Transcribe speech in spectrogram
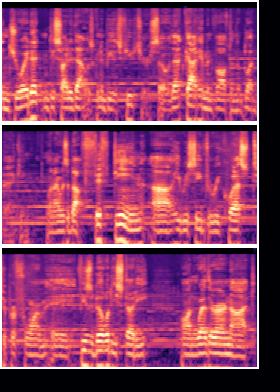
enjoyed it, and decided that was going to be his future. So that got him involved in the blood banking. When I was about 15, uh, he received a request to perform a feasibility study on whether or not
